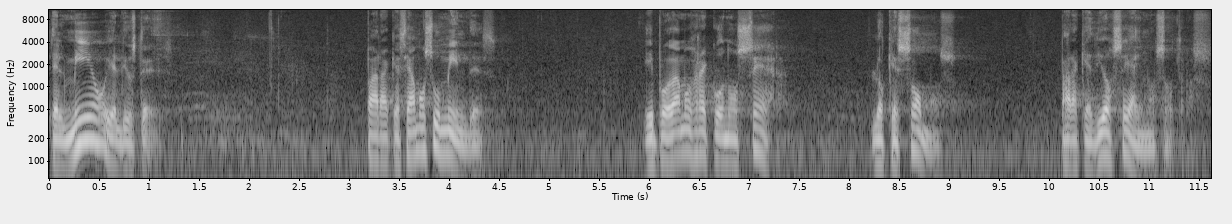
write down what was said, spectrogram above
el mío y el de ustedes, para que seamos humildes y podamos reconocer lo que somos para que Dios sea en nosotros.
